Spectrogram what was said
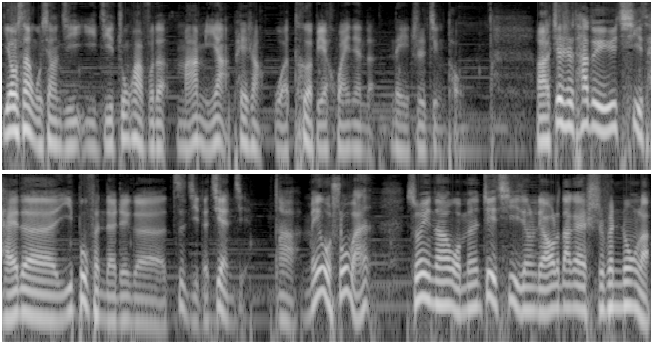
幺三五相机以及中画幅的马米亚配上我特别怀念的那支镜头，啊，这是他对于器材的一部分的这个自己的见解。啊，没有说完，所以呢，我们这期已经聊了大概十分钟了。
